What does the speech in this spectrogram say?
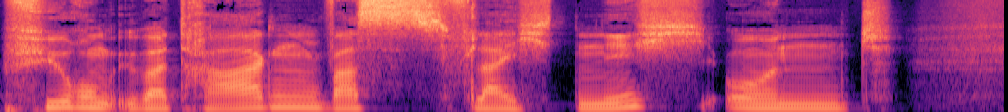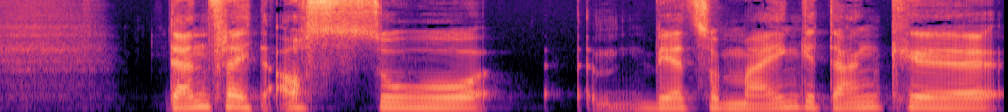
Führung übertragen, was vielleicht nicht? Und dann vielleicht auch so wäre so mein Gedanke,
